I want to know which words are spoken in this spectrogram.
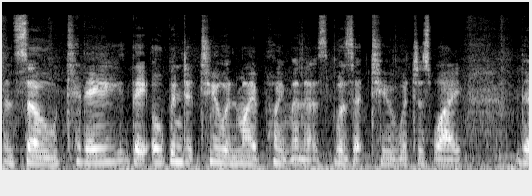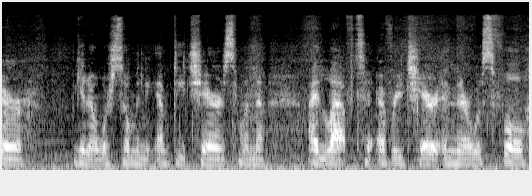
And so today they opened at 2 and my appointment is, was at 2, which is why there, you know, were so many empty chairs when the, I left. Every chair in there was full.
